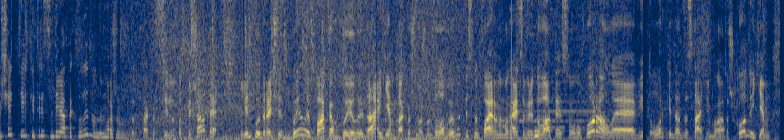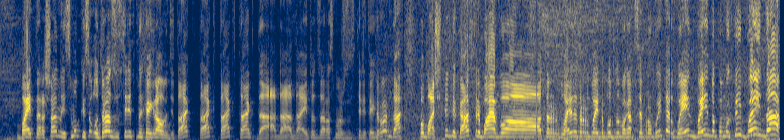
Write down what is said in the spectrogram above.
Хоча тільки 39 хвилина, не можемо тут також сильно поспішати. Лінку, до речі, збили, пака вбили, да? Єм також можна було вибити. Снайпфайр намагається врятувати свого кора, але від Оркіда достатньо багато шкоди. Єм байт на Рошана і смок і одразу зустріти на хайграунді. Так, так, так, так, да, да, да. І тут зараз може зустріти героїв, да. Побачите, ДК стрибає в а, Террорблейда. Террорблейда буде намагатися пробити. Бейн, Бейн, допомогти. Бейн, да!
